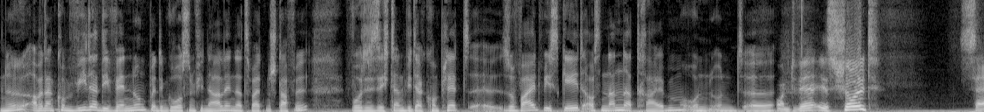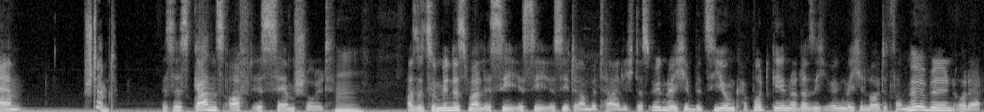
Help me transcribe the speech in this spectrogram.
Ne? Aber dann kommt wieder die Wendung mit dem großen Finale in der zweiten Staffel, wo sie sich dann wieder komplett äh, so weit wie es geht auseinandertreiben und und, äh, Und wer ist schuld? Sam. Stimmt. Es ist ganz oft ist Sam schuld. hm. Also zumindest mal ist sie, ist sie, ist sie daran beteiligt, dass irgendwelche Beziehungen kaputt gehen oder sich irgendwelche Leute vermöbeln oder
